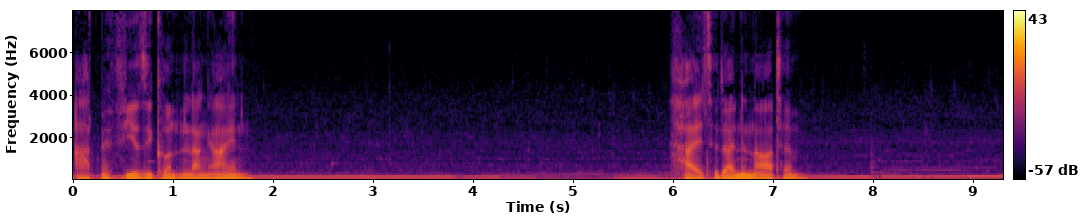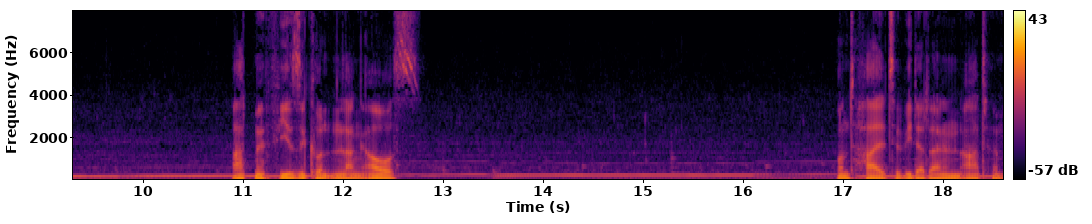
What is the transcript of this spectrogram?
Atme vier Sekunden lang ein. Halte deinen Atem. Atme vier Sekunden lang aus. Und halte wieder deinen Atem.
